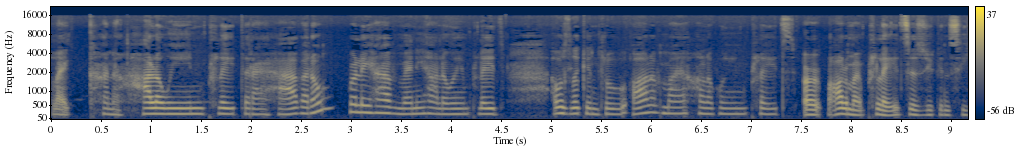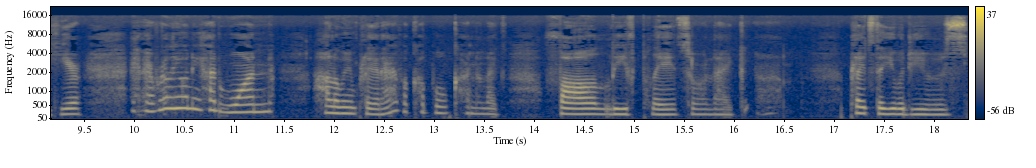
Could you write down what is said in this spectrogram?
like kind of Halloween plate that I have. I don't really have many Halloween plates. I was looking through all of my Halloween plates, or all of my plates, as you can see here, and I really only had one Halloween plate. I have a couple kind of like fall leaf plates or like um, plates that you would use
